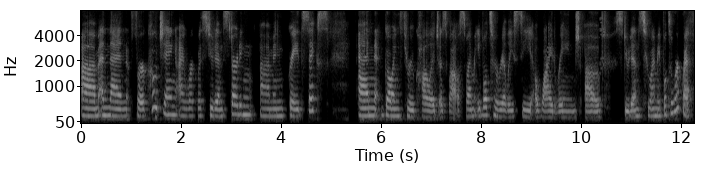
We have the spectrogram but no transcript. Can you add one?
Um, and then for coaching, I work with students starting um, in grade six and going through college as well. So I'm able to really see a wide range of students who I'm able to work with.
